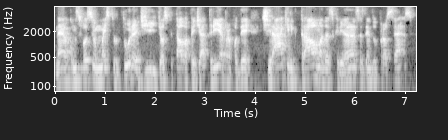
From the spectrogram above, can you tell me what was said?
né, como se fosse uma estrutura de, de hospital para pediatria, para poder tirar aquele trauma das crianças dentro do processo.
